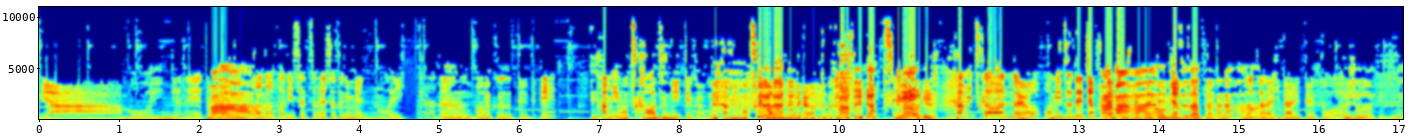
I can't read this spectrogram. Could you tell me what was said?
いやー、もういいんじゃねえまあ子供に説明するとき、めん、もういいか、うんうんこ服って言って、ええ紙も使わずにっていうか、もう紙も使わずにだよ。と髪は使うよ。紙使わんのよ。お水でチャプチャプしてあまあまあこうやってお水だったかなだから左手とあれ不浄だけどね。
